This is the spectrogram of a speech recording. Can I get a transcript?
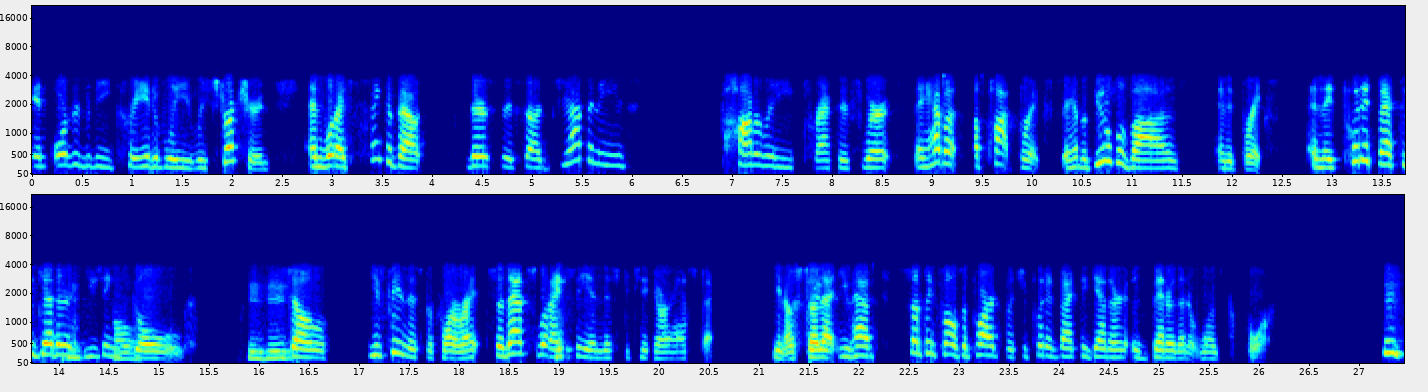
in order to be creatively restructured. And what I think about, there's this uh, Japanese pottery practice where they have a, a pot breaks. They have a beautiful vase and it breaks. And they put it back together mm-hmm. using oh. gold. Mm-hmm. So you've seen this before, right? So that's what I see in this particular aspect. You know, so that you have something falls apart, but you put it back together and it was better than it was before. Hmm.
